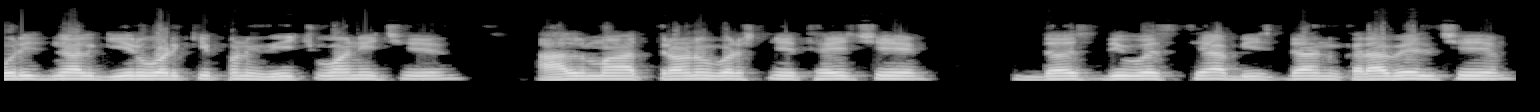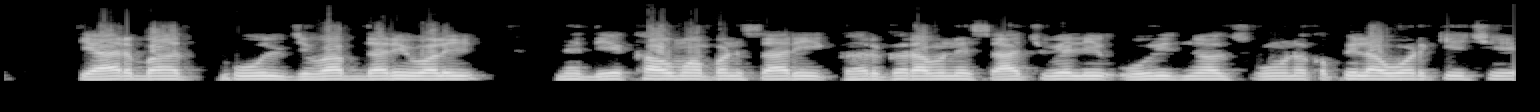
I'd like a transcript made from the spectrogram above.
ઓરિજિનલ ગીર વડકી પણ વેચવાની છે. હાલમાં ત્રણ વર્ષની થઈ છે, દસ દિવસ થયા બીજદાન કરાવેલ છે. ત્યારબાદ ફૂલ જવાબદારીવાળી ને દેખાવમાં પણ સારી ઘર ઘરાવને સાચવેલી ઓરિજિનલ સુવર્ણ કપિલા ઓળખી છે.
